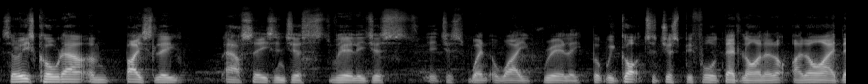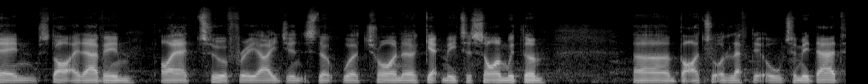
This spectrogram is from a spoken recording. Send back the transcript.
So he's called out, and basically our season just really just it just went away really. But we got to just before deadline, and, and I then started having I had two or three agents that were trying to get me to sign with them, um, but I sort of left it all to my dad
